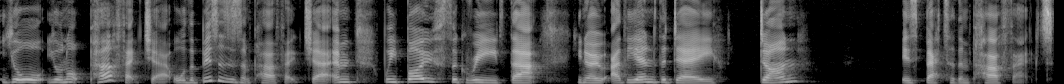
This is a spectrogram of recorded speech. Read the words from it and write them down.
you're you're not perfect yet or the business isn't perfect yet and we both agreed that you know at the end of the day done is better than perfect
